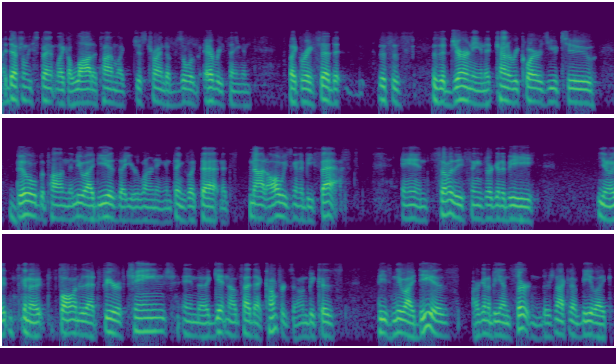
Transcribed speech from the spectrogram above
I definitely spent like a lot of time like just trying to absorb everything. And like Ray said that this is is a journey and it kind of requires you to build upon the new ideas that you're learning and things like that. And it's not always going to be fast and some of these things are going to be you know it's going to fall under that fear of change and uh, getting outside that comfort zone because these new ideas are going to be uncertain. There's not going to be like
